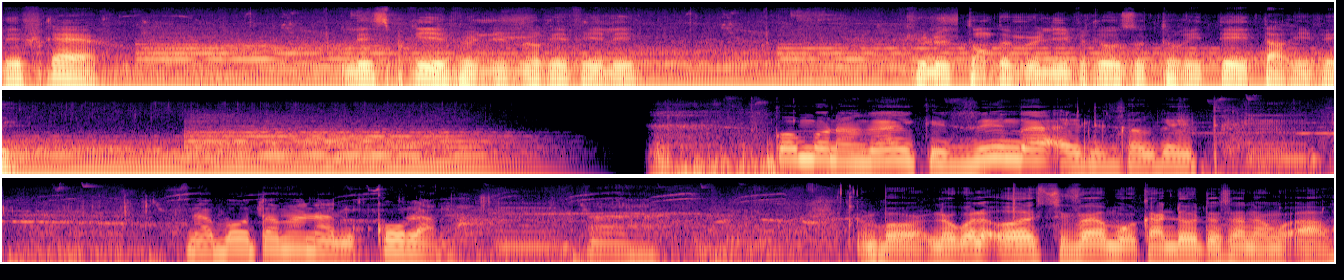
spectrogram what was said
Mes frères, l'Esprit est venu me révéler que le temps de me livrer aux autorités est arrivé. nkombo na ngai kizinga elizabeth nabotama na lukolama ah. bon lokola oyo suivant ya mokanda oyo toza nango awa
